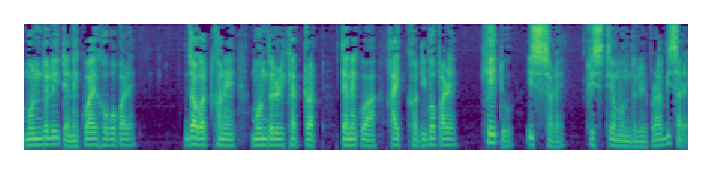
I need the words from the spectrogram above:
মণ্ডলী তেনেকুৱাই হ'ব পাৰে জগতখনে মণ্ডলীৰ ক্ষেত্ৰত তেনেকুৱা সাক্ষ্য দিব পাৰে সেইটো ঈশ্বৰে খ্ৰীষ্টীয় মণ্ডলীৰ পৰা বিচাৰে।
